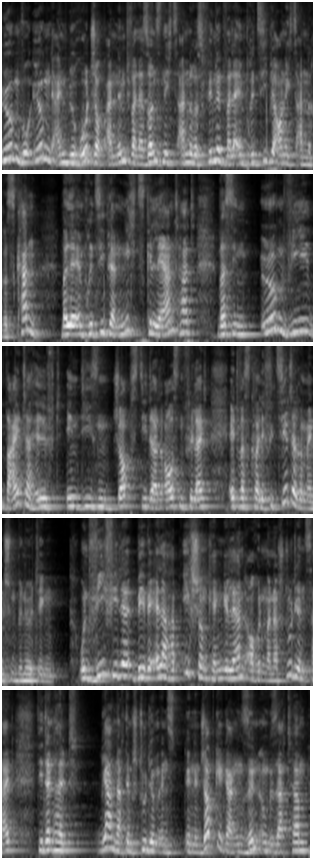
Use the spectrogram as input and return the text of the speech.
irgendwo irgendeinen Bürojob annimmt, weil er sonst nichts anderes findet, weil er im Prinzip ja auch nichts anderes kann. Weil er im Prinzip ja nichts gelernt hat, was ihm irgendwie weiterhilft in diesen Jobs, die da draußen vielleicht etwas qualifiziertere Menschen benötigen. Und wie viele BWLer habe ich schon kennengelernt, auch in meiner Studienzeit, die dann halt ja, nach dem Studium ins, in den Job gegangen sind und gesagt haben,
